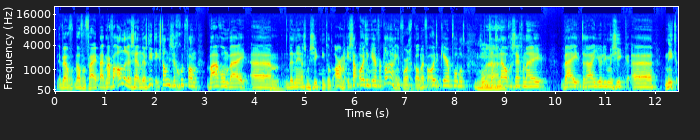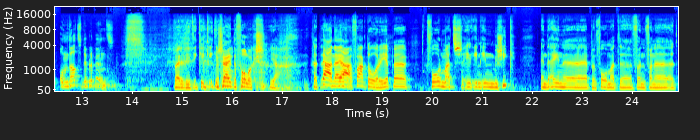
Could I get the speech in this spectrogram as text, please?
wel, wel voor vrijheid. Maar voor andere zenders niet. Ik snap niet zo goed van waarom wij ehm, de Nederlandse muziek niet ontarmen. Is daar ooit een keer een verklaring voor gekomen? Heeft ooit een keer bijvoorbeeld rond NL gezegd van... Hey, wij draaien jullie muziek eh, niet omdat dubbele punt. Ik weet het niet. Ik, ik, ik We zijn de volks. Ja, dat, Ja, dat nou ja. we vaak te horen. Je hebt eh, formats in, in, in muziek. En de ene eh, heeft een format eh, van, van eh, het,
